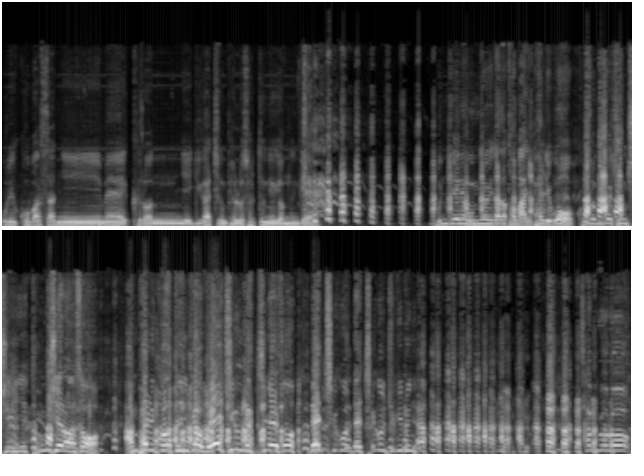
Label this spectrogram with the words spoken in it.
우리 고 박사님의 그런 얘기가 지금 별로 설득력이 없는 게 문재인의 운명이다가 더 많이 팔리고 고성주의 정치인이 동시에 나와서 안 팔릴 것 같으니까 왜 지금 같이 해서 내 책을 내 책을 죽이느냐. 참고로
